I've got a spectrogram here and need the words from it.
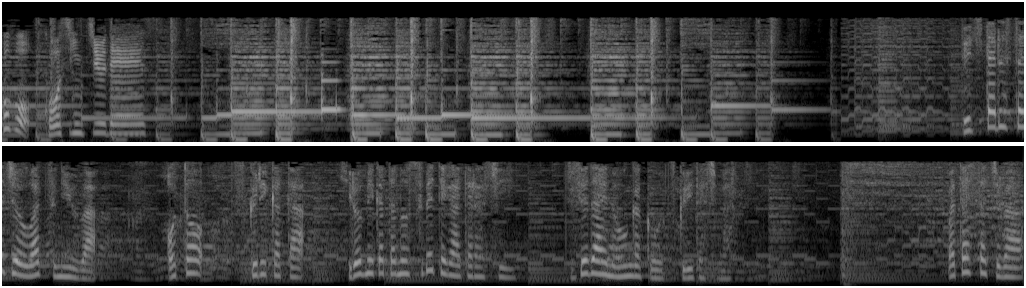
ほぼ更新中です。デジタルスタジオ What's New は、音、作り方、広め方のすべてが新しい次世代の音楽を作り出します。私たちは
